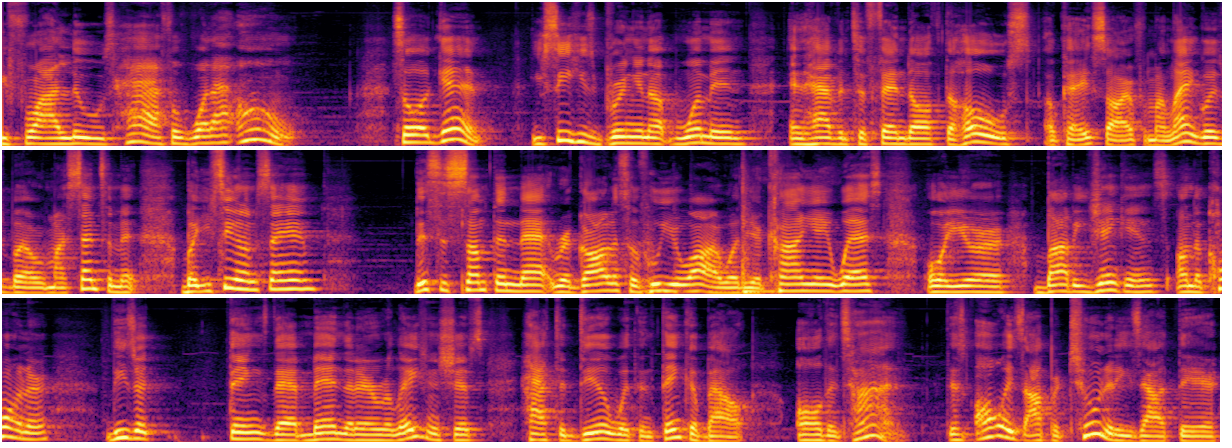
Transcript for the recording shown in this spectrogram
before I lose half of what I own. So again, you see, he's bringing up women and having to fend off the host. Okay, sorry for my language, but or my sentiment. But you see what I'm saying? This is something that, regardless of who you are, whether you're Kanye West or you're Bobby Jenkins on the corner, these are things that men that are in relationships have to deal with and think about all the time. There's always opportunities out there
